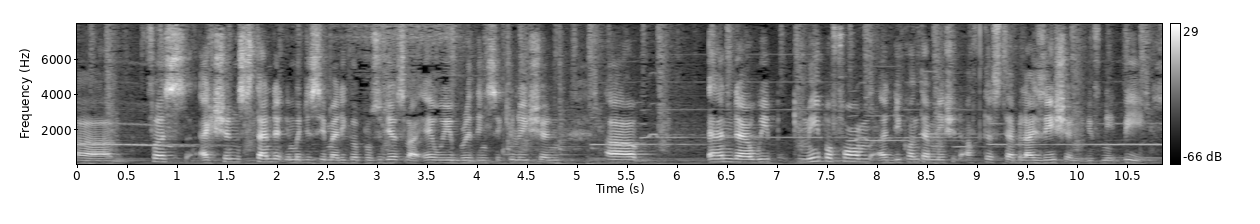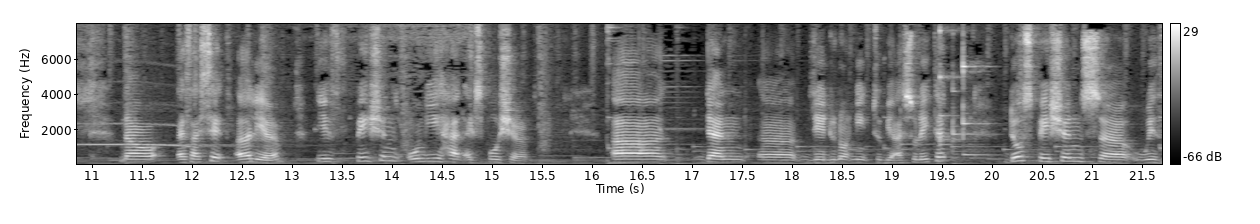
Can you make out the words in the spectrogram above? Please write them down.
um, first action standard emergency medical procedures like airway, breathing, circulation. Uh, and uh, we may perform a decontamination after stabilization if need be. Now, as I said earlier, if patients only had exposure, uh, then uh, they do not need to be isolated. Those patients uh, with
